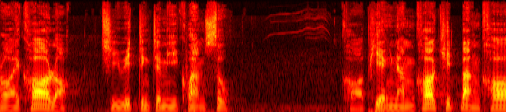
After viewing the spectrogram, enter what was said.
100 ข้อหรอกชีวิตจึงจะมีความสุข ขอเพียงนำข้อคิดบางข้อ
